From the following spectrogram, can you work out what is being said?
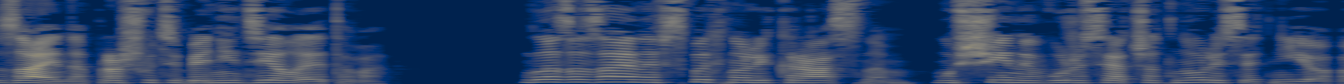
«Зайна, прошу тебя, не делай этого!» Глаза Зайны вспыхнули красным. Мужчины в ужасе отшатнулись от нее.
